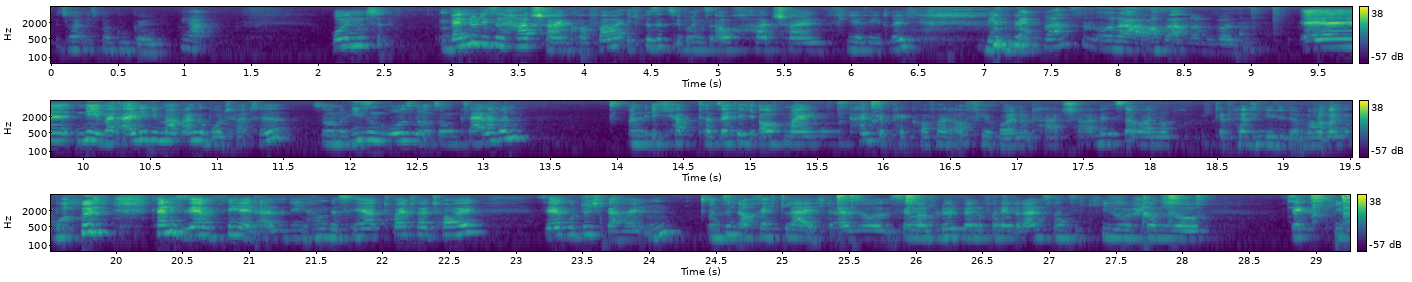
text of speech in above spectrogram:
Wir sollten es mal googeln. Ja. Und wenn du diesen Hartschalenkoffer, ich besitze übrigens auch Hartschalen vierrädrig, Wegen Bettwanzen oder aus anderen Gründen? Äh, nee, weil Aldi die mal im Angebot hatte. So einen riesengroßen und so einen kleineren. Und ich habe tatsächlich auch meinen Handgepäckkoffer, hat auch vier Rollen und Hartschale. Ist aber noch, glaube, hatte Lidl da mal im Angebot. Kann ich sehr empfehlen. Also die haben bisher toi toi toi sehr gut durchgehalten und sind auch recht leicht. Also ist ja immer blöd, wenn du von den 23 Kilo schon so 6 Kilo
